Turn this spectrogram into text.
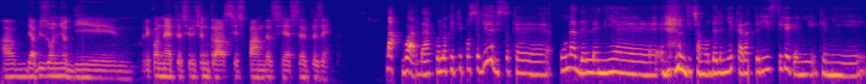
abbia bisogno di riconnettersi, ricentrarsi, espandersi, essere presente? Ma guarda, quello che ti posso dire, visto che una delle mie, diciamo, delle mie caratteristiche che mi, che mi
